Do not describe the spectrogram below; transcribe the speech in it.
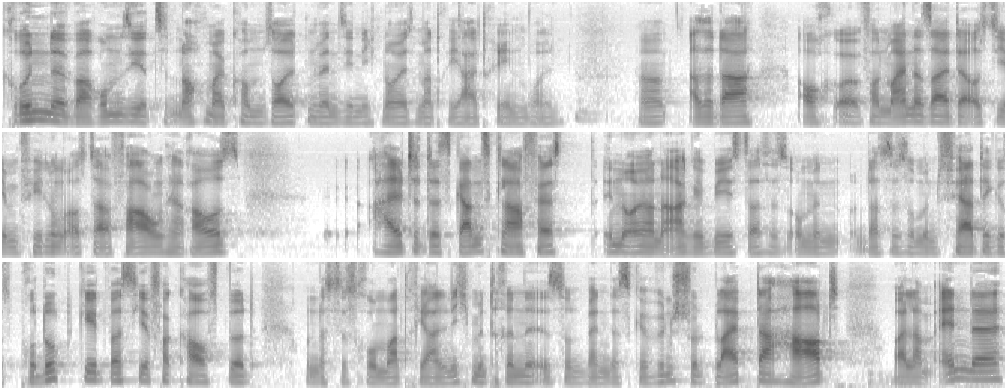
Gründe, warum sie jetzt nochmal kommen sollten, wenn sie nicht neues Material drehen wollen. Ja, also da auch äh, von meiner Seite aus die Empfehlung aus der Erfahrung heraus, haltet es ganz klar fest, in euren AGBs, dass es, um ein, dass es um ein fertiges Produkt geht, was hier verkauft wird und dass das Rohmaterial nicht mit drin ist. Und wenn das gewünscht wird, bleibt da hart, weil am Ende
